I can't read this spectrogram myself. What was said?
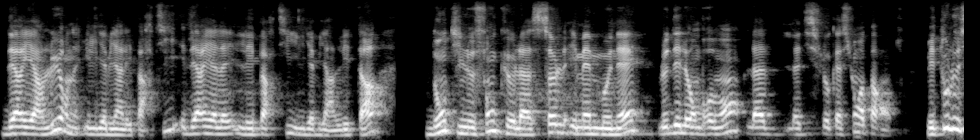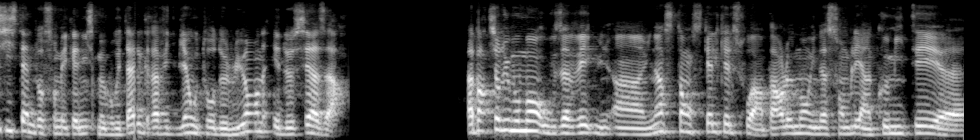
Derrière l'urne, il y a bien les partis, et derrière les partis, il y a bien l'État, dont ils ne sont que la seule et même monnaie, le délambrement, la, la dislocation apparente. Mais tout le système dans son mécanisme brutal gravite bien autour de l'urne et de ses hasards. À partir du moment où vous avez une, un, une instance, quelle qu'elle soit, un parlement, une assemblée, un comité, euh,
